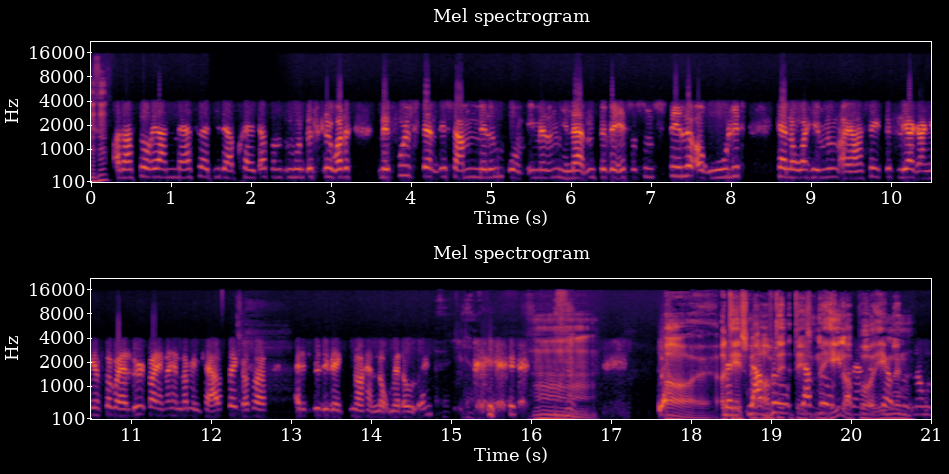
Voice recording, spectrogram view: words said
Mm-hmm. Og der så jeg en masse af de der prikker, som, som hun beskriver det, med fuldstændig samme mellemrum imellem hinanden, bevæge sig sådan stille og roligt hen over himlen. Og jeg har set det flere gange efter, hvor jeg løber ind og henter min kæreste, ikke? og så er det selvfølgelig væk, når han når med derud. Ikke? Hmm. Og, øh, og Men det er sådan, op, ved- det, det er sådan ved, helt op på himlen, ud,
